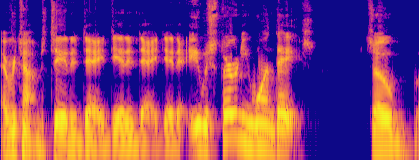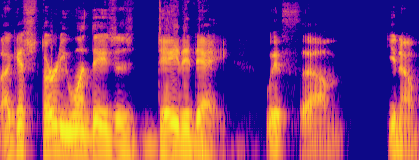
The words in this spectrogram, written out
every time it's day to day, day to day, day to. Day. It was 31 days, so I guess 31 days is day to day with um, you know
